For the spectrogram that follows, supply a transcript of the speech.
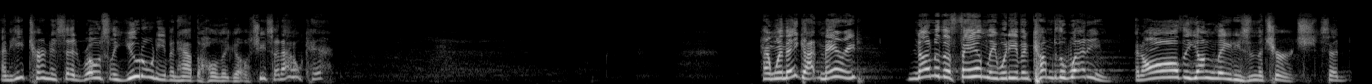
And he turned and said, Rosalie, you don't even have the Holy Ghost. She said, I don't care. And when they got married, none of the family would even come to the wedding. And all the young ladies in the church said,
